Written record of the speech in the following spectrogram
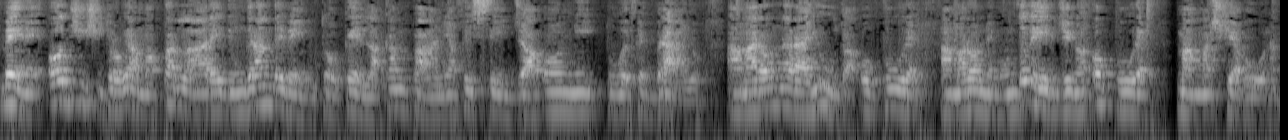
Bene, oggi ci troviamo a parlare di un grande evento che la Campania festeggia ogni 2 febbraio, Amaronna Raiuta, oppure Amarone Montevergine, oppure mamma schiavona.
